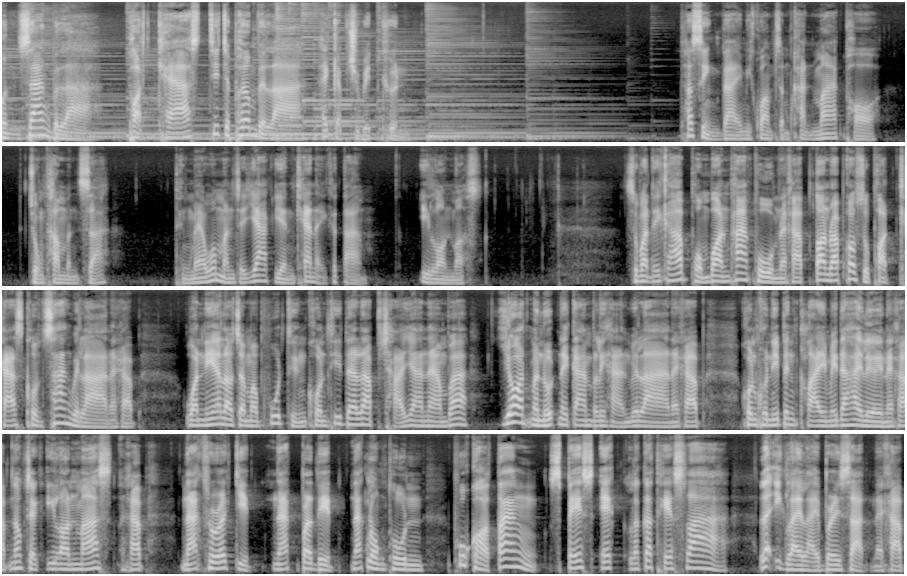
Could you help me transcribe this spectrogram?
คนสร้างเวลา พอดแคสต์ที่จะเพิ่มเวลาให้กับชีวิตคุณ ถ้าสิ่งใดมีความสำคัญมากพอ จงทำมันซะ ถึงแม้ว่ามันจะยากเย็นแค่ไหนก็ตาม อีลอน มัสก์ สวัสดีครับ ผมบอลภาคภูมินะครับ ต้อนรับเข้าสู่พอดแคสต์คนสร้างเวลานะครับ วันนี้เราจะมาพูดถึงคนที่ได้รับฉายานามว่ายอดมนุษย์ในการบริหารเวลานะครับ คนคนนี้เป็นใครไม่ได้เลยนะครับ นอกจากอีลอน มัสก์นะครับ นักธุรกิจ นักประดิษฐ์ นักลงทุน ผู้ก่อตั้ง SpaceX แล้วก็ Tesla และอีกหลาย ๆ บริษัทนะครับ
